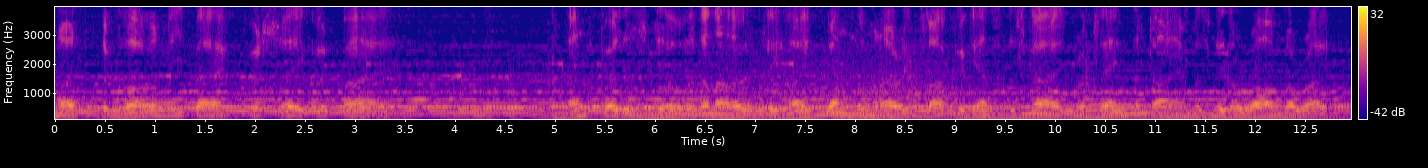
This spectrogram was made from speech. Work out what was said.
Not to call me back or say goodbye. And further still, at an unearthly height, one luminary clock against the sky proclaimed the time was neither wrong nor right.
